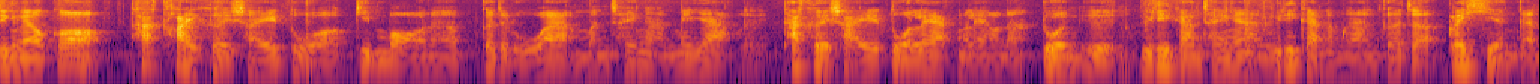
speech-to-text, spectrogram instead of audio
ริงๆแล้วก็ ถ้าใครเคยใช้ตัวกิมบอลนะครับก็จะรู้ว่ามันใช้งานไม่ยากเลย ถ้าเคยใช้ตัวแรกมาแล้วนะ ตัวอื่นๆวิธีการใช้งานวิธีการทำงานก็จะใกล้เคียงกัน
